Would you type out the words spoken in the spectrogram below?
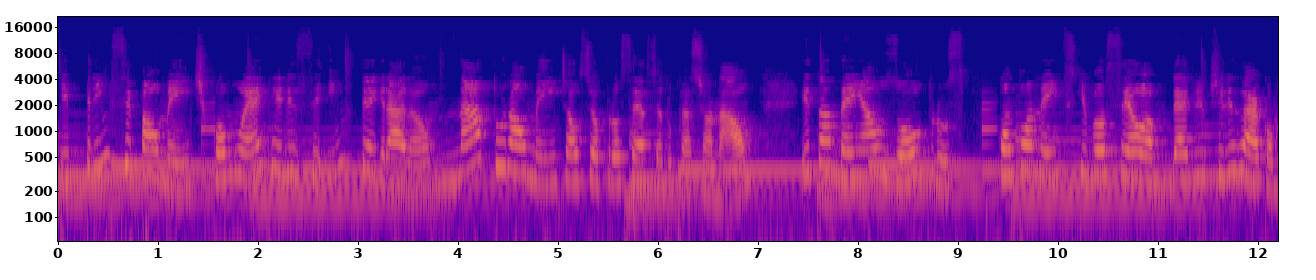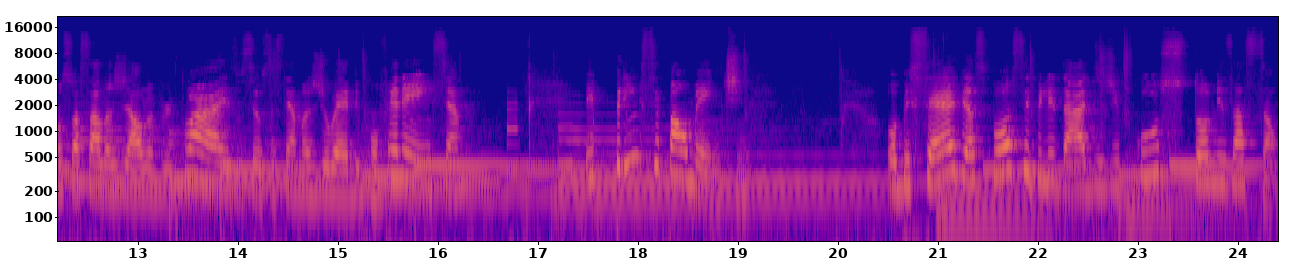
e principalmente como é que eles se integrarão naturalmente ao seu processo educacional e também aos outros componentes que você deve utilizar, como suas salas de aula virtuais, os seus sistemas de web conferência e principalmente Observe as possibilidades de customização.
